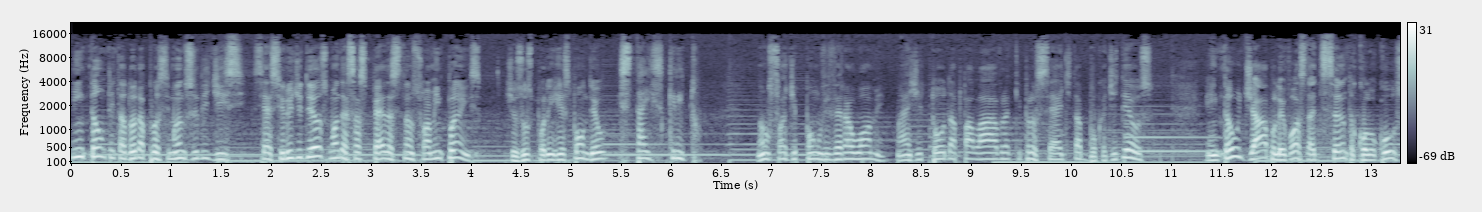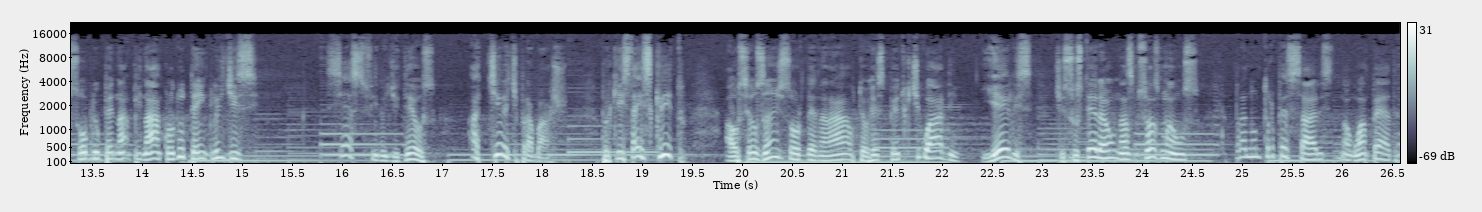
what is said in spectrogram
Então o tentador, aproximando-se, lhe disse: Se é filho de Deus, manda essas pedras se transformem em pães. Jesus, porém, respondeu: Está escrito: Não só de pão viverá o homem, mas de toda a palavra que procede da boca de Deus. Então o diabo levou a cidade santa, colocou sobre o pináculo do templo e disse: Se és filho de Deus, atira-te para baixo, porque está escrito: Aos seus anjos ordenará o teu respeito que te guardem, e eles te susterão nas suas mãos para não tropeçares em alguma pedra.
